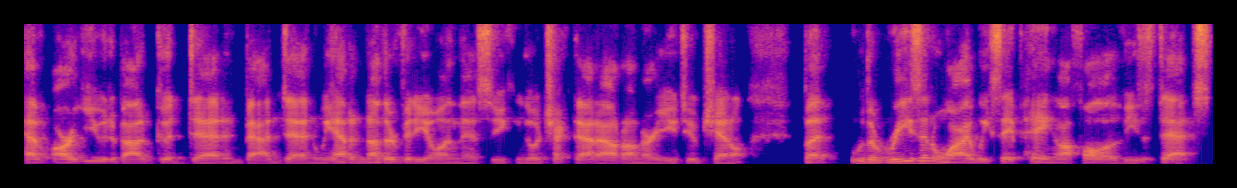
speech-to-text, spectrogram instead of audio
have argued about good debt and bad debt. And we had another video on this, so you can go check that out on our YouTube channel. But the reason why we say paying off all of these debts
